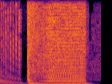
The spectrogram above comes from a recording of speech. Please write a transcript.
Música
